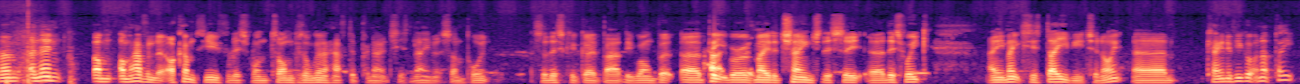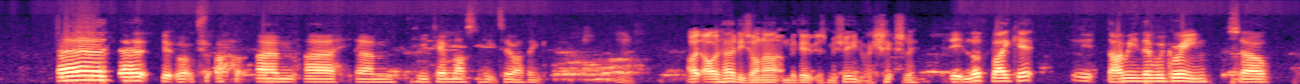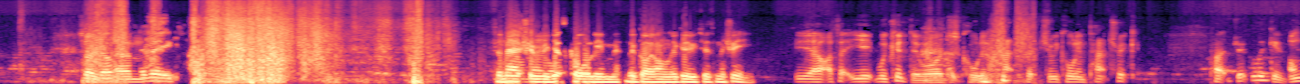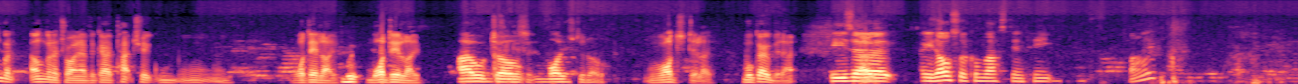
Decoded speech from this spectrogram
Um, and then I'm, I'm having to, I'll come to you for this one, Tom, because I'm going to have to pronounce his name at some point. So this could go badly wrong. But uh, Peterborough have made a change this uh, this week, and he makes his debut tonight. Um, Kane, have you got an update? Uh, uh, um, uh, um, he came last Heat 2, I think. I, I heard he's on Artem Laguta's machinery, actually. It looked like it. it I mean, they were green, so. So, um, So now should we just call him the guy on Laguta's machine? yeah, I think we could do, or just call him Patrick. Should we call him Patrick? Patrick Lagoon. I'm gonna, I'm gonna try and have a go. Patrick Wadillo. Wadillo. I would go think it's- Vojdilo. We'll go with that. He's uh, he's also come last in Heat 5?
